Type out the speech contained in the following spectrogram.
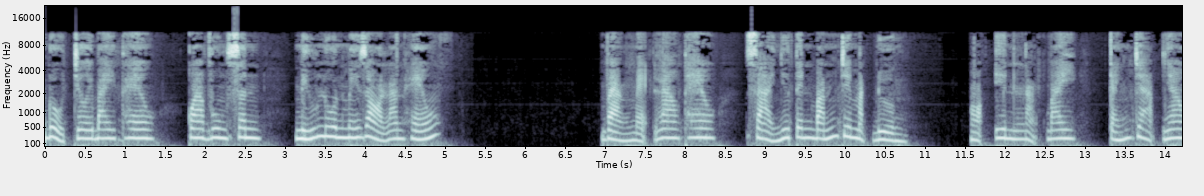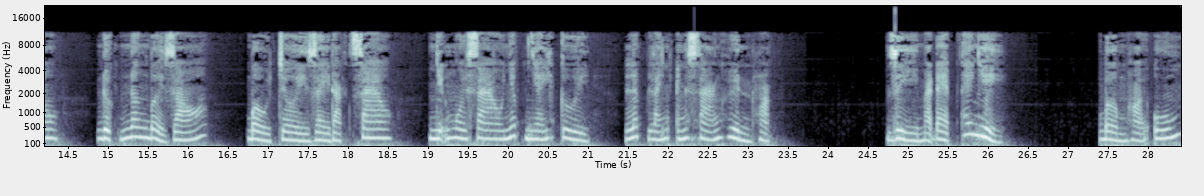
đồ chơi bay theo, qua vuông sân, níu luôn mấy giỏ lan héo. Vàng mẹ lao theo, xài như tên bắn trên mặt đường. Họ yên lặng bay, cánh chạm nhau, được nâng bởi gió. Bầu trời dày đặc sao, những ngôi sao nhấp nháy cười, lấp lánh ánh sáng huyền hoặc. Gì mà đẹp thế nhỉ? Bờm hỏi úm.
